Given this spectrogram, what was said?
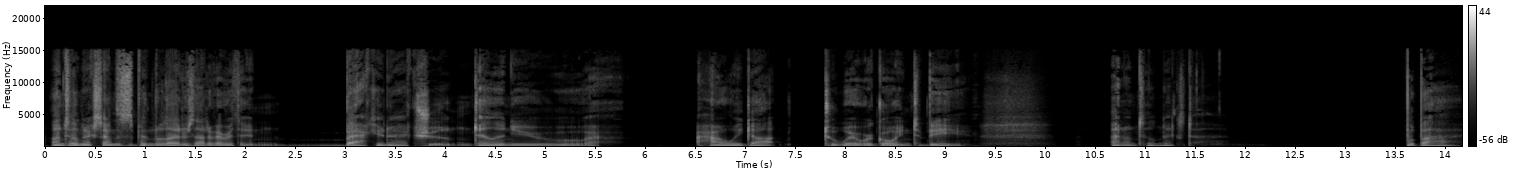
Until next time, this has been the lighter side of everything. Back in action, telling you uh, how we got to where we're going to be. And until next time, bye bye.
